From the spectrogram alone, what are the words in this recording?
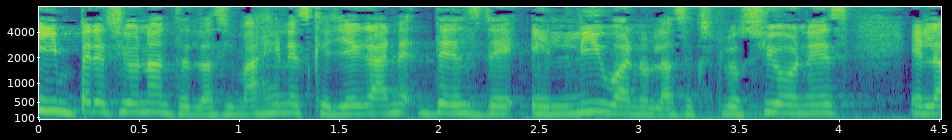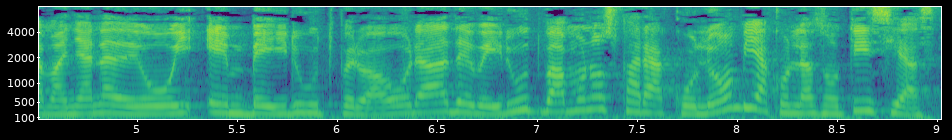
Impresionantes las imágenes que llegan desde el Líbano, las explosiones en la mañana de hoy en Beirut. Pero ahora de Beirut vámonos para Colombia con las noticias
